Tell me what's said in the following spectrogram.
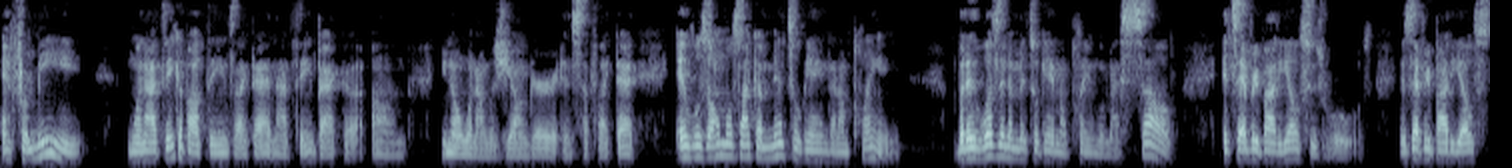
And for me, when I think about things like that, and I think back, uh, um, you know, when I was younger and stuff like that, it was almost like a mental game that I'm playing. But it wasn't a mental game I'm playing with myself. It's everybody else's rules. It's everybody else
